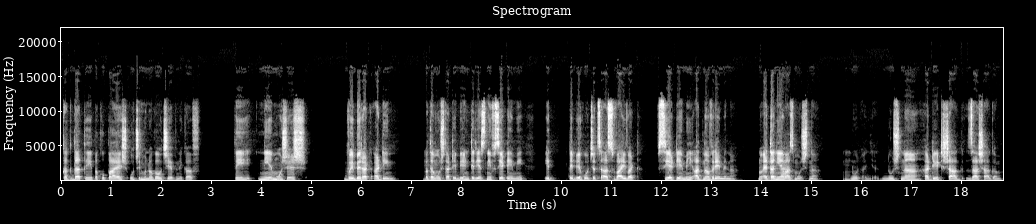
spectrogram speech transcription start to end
когда ты покупаешь очень много учебников, ты не можешь выбирать один, потому что тебе интересны все темы, и тебе хочется осваивать все темы одновременно. Но это Да. невозможно. М. Ну, Нужно ходить шаг за шагом.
